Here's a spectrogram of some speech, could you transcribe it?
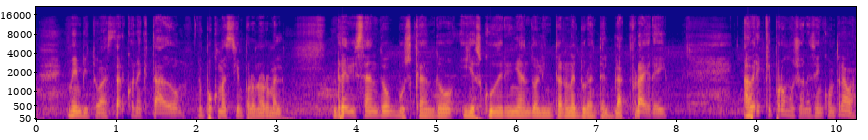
me invitó a estar conectado un poco más tiempo lo normal, revisando, buscando y escudriñando el internet durante el Black Friday, a ver qué promociones encontraba.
